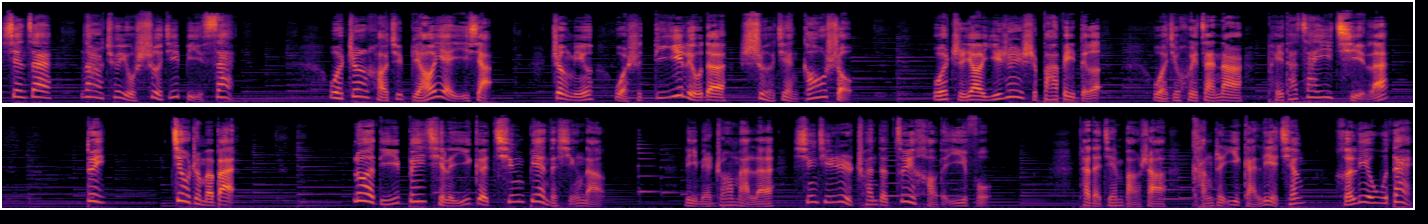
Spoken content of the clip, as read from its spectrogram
现在那儿却有射击比赛，我正好去表演一下，证明我是第一流的射箭高手。我只要一认识巴贝德。我就会在那儿陪他在一起了。对，就这么办。洛迪背起了一个轻便的行囊，里面装满了星期日穿的最好的衣服。他的肩膀上扛着一杆猎枪和猎物袋。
